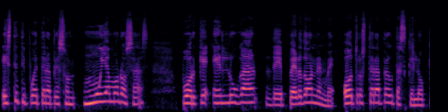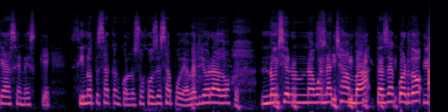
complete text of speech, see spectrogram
este tipo de terapias son muy amorosas porque en lugar de, perdónenme, otros terapeutas que lo que hacen es que si no te sacan con los ojos de sapo de haber llorado, no hicieron una buena chamba, ¿estás de acuerdo? Hice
